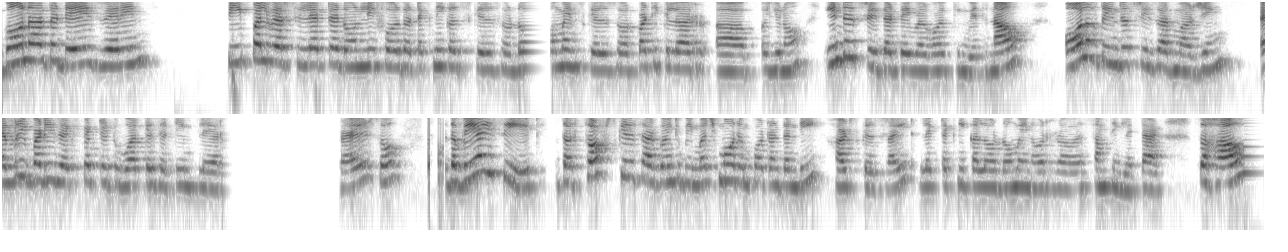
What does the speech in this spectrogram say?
Gone are the days wherein people were selected only for the technical skills or domain skills or particular uh, you know industry that they were working with. Now all of the industries are merging. Everybody is expected to work as a team player right? So the way i see it the soft skills are going to be much more important than the hard skills right? Like technical or domain or uh, something like that. So how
